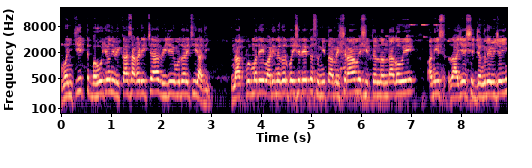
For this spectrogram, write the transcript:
वंचित बहुजन विकास आघाडीच्या विजयी उमेदवाराची यादी. नागपूरमध्ये वाडी नगर परिषदेत सुनीता मेश्राम शीतल नंदागवळी आणि राजेश जंगले विजयी.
